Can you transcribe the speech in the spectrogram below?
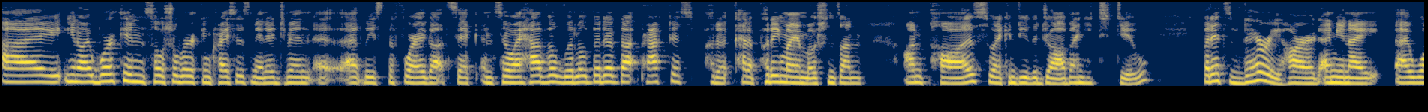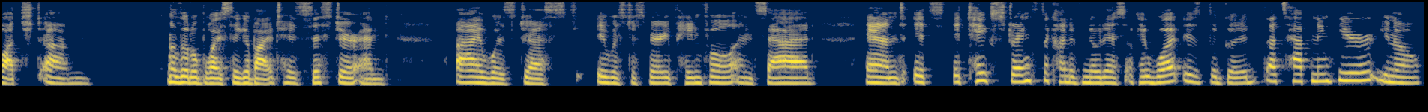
I, you know, I work in social work and crisis management at, least before I got sick, and so I have a little bit of that practice, put it, kind of putting my emotions on on pause so I can do the job I need to do. But it's very hard. I mean, I I watched um, a little boy say goodbye to his sister, and I was just it was just very painful and sad. And it's it takes strength to kind of notice, okay, what is the good that's happening here? You know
